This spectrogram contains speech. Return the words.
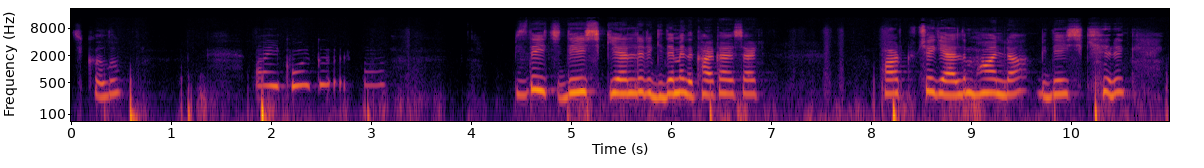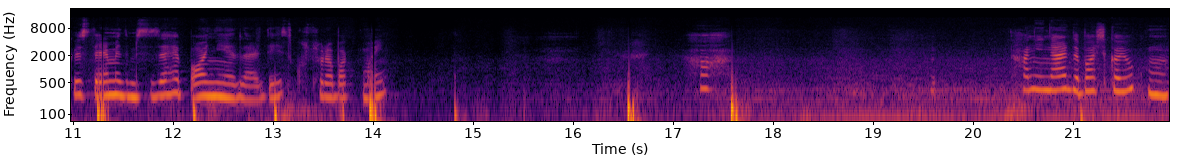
Çıkalım. Ay korkuyorum. Biz de hiç değişik yerlere gidemedik arkadaşlar. Part 3'e geldim hala bir değişik yeri gösteremedim size. Hep aynı yerlerdeyiz. Kusura bakmayın. Hah. Hani nerede başka yok mu?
